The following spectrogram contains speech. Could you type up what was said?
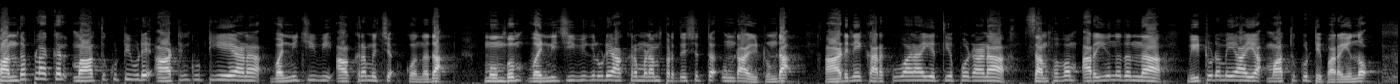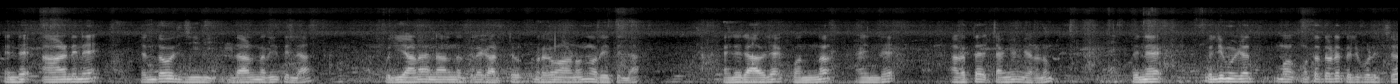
പന്തപ്ലാക്കൽ മാത്തുക്കുട്ടിയുടെ ആട്ടിൻകുട്ടിയെയാണ് വന്യജീവി ആക്രമിച്ച് കൊന്നത്. മുമ്പും വന്യജീവികളുടെ ആക്രമണം പ്രദേശത്ത് ഉണ്ടായിട്ടുണ്ട്. ആടിനെ കറക്കുവാനായി എത്തിയപ്പോഴാണ് സംഭവം അറിയുന്നതെന്ന് വീട്ടുടമയായ മാത്തുക്കുട്ടി പറയുന്നു. എന്റെ ആടിനെ എന്തോ ഒരു ജീവി എന്താണെന്ന് അറിയത്തില്ല. പുലിയാണോ എന്നാണെന്ന് കാട്ടു കാട്ടു എന്ന് അറിയത്തില്ല. അതിനെ രാവിലെ കൊന്ന് അതിന്റെ അകത്തെ ചങ്ങം കയറണം. പിന്നെ വലിയ മുഴുവൻ മൊത്തത്തോടെ തൊലി പൊളിച്ച്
